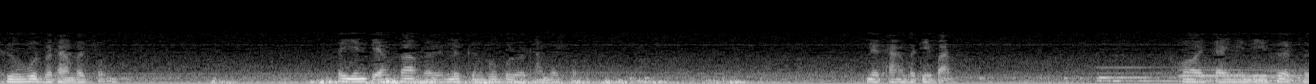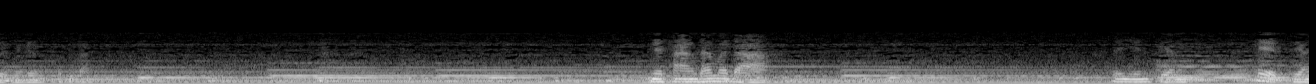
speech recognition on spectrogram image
คือพูดประธานประสงค์ได้ยินเสียงพระเลยนึกถึงผู้พูดประธานประสงค์ในทางปฏิบัติพอใจยินดีเพื่อเพลินในเรื่องปฏิบัติในทางธรรมดา ได้ยินเสียงเทศเสียง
